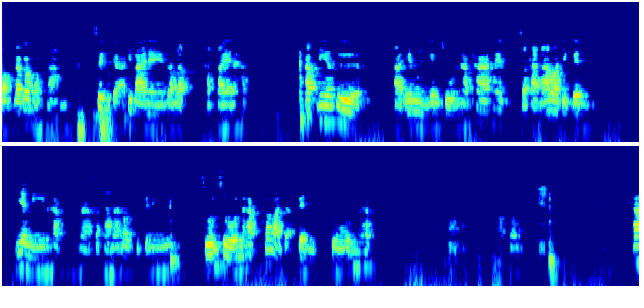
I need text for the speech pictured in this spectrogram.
2แล้วก็โหมด3ซึ่งจะอธิบายในลำดับถัดไปนะครับ ครับนี่ก็คือ M1 M0 นะครับ ถ้าให้สถานะลอจิกเป็นเยี่ยงนี้นะครับสถานะลอจิกเป็นอย่างนี้00นะครับ ก็จะเป็น0นะครับ ถ้า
